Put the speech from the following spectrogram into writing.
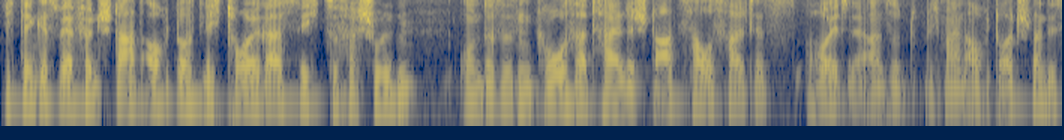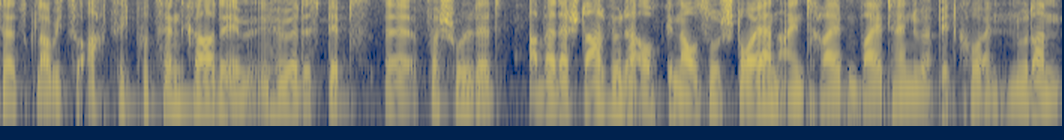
Ich denke, es wäre für den Staat auch deutlich teurer, sich zu verschulden und das ist ein großer Teil des Staatshaushaltes heute. Also ich meine, auch Deutschland ist jetzt, glaube ich, zu 80 Prozent gerade in, in, Höhe des BIPs äh, verschuldet. Aber der Staat würde auch genauso Steuern eintreiben, weiterhin über Bitcoin. Nur dann,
